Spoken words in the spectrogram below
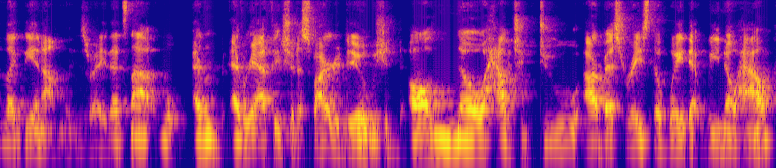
like the anomalies, right? That's not what every every athlete should aspire to do. We should all know how to do our best race the way that we know how,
